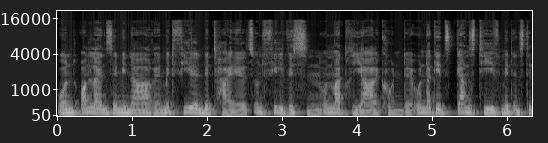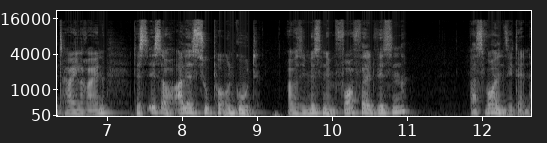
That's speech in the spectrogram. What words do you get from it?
und Online-Seminare mit vielen Details und viel Wissen und Materialkunde. Und da geht es ganz tief mit ins Detail rein. Das ist auch alles super und gut. Aber Sie müssen im Vorfeld wissen, was wollen Sie denn?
